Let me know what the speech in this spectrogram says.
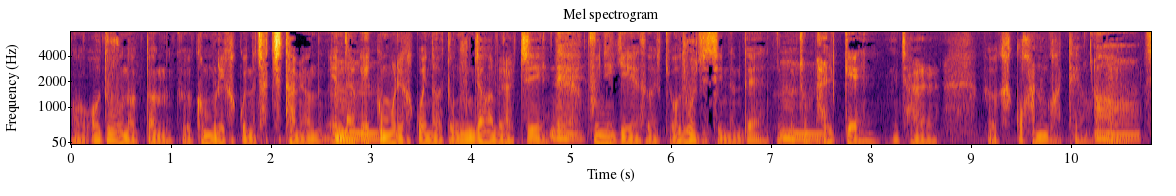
어, 어두운 어떤 그 건물이 갖고 있는 자칫하면 옛날 음. 건물이 갖고 있는 어떤 웅장함이랄지 네. 분위기에서 이렇게 어두워질 수 있는데 그걸 음. 좀 밝게 잘그 갖고 가는 것 같아요. 어, 네.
